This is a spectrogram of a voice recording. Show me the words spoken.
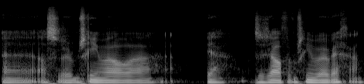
Uh, als ze er misschien wel, uh, ja, als ze zelf er misschien weer weggaan.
